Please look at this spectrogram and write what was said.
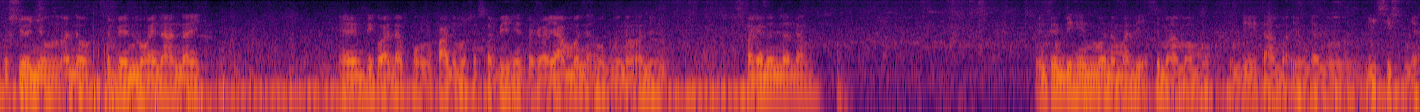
Tapos yun yung ano, sabihin mo kay nanay. Eh, hindi ko alam kung paano mo sasabihin. Pero hayaan mo na, huwag mo nang ano. Basta ganun na lang. Intindihin mo na mali si mama mo. Hindi tama yung ganung isip niya.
